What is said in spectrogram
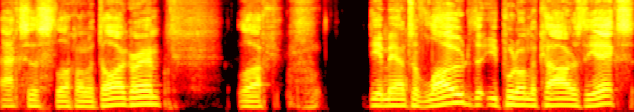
axis like on a diagram, like the amount of load that you put on the car is the X,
